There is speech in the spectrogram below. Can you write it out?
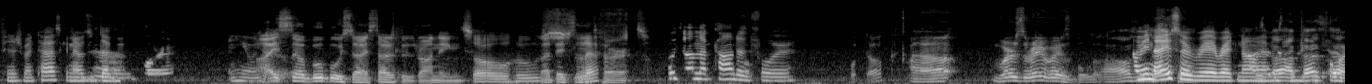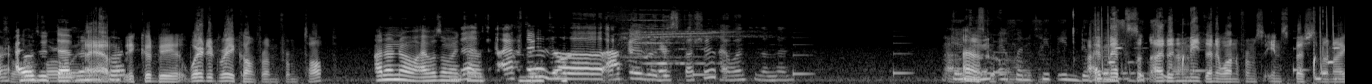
finished my task, and I was with No. Devin before, and he was. I saw Boo Boo, so I started running. So who's But it's left? not her. Who's unaccounted for? What dog? Uh, where's Ray? Where's Bulldog? I mean, I saw Ray right now. I I haven't seen I him before. I was with far Devin away. Yeah, before. it could be. Where did Ray come from? From top? I don't know. I was on my Mid. task. After the after the discussion, I went to the mid. Can I you even fit in the I met. fence s- I didn't meet anyone from s- in specimen. I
